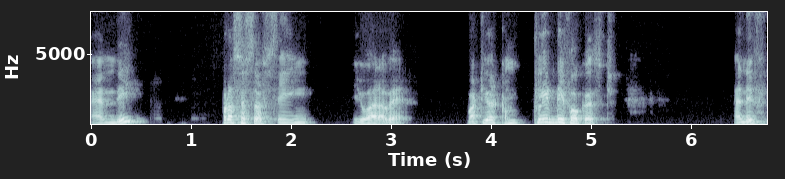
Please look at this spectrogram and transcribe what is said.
and the process of seeing, you are aware. But you are completely focused. And if,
